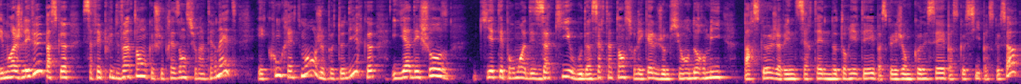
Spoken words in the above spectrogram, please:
Et moi, je l'ai vu parce que ça fait plus de 20 ans que je suis présent sur Internet. Et concrètement, je peux te dire qu'il y a des choses qui étaient pour moi des acquis au bout d'un certain temps sur lesquels je me suis endormi parce que j'avais une certaine notoriété, parce que les gens me connaissaient, parce que si, parce que ça.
